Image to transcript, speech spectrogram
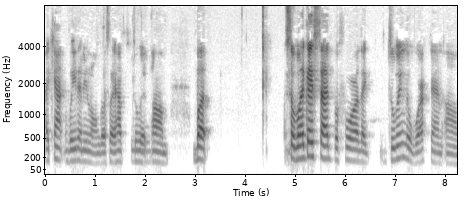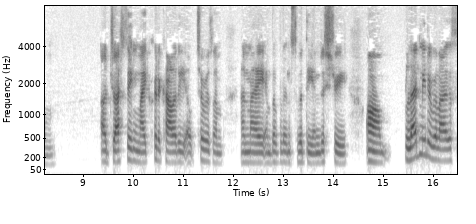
I can't wait any longer, so I have to do mm-hmm. it. Um, but so, like I said before, like doing the work and um, addressing my criticality of tourism and my ambivalence with the industry um, led me to realize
